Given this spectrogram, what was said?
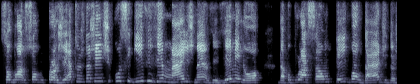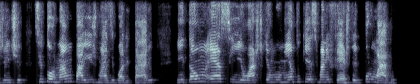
são, são projetos da gente conseguir viver mais, né? Viver melhor, da população ter igualdade, da gente se tornar um país mais igualitário. Então, é assim, eu acho que é um momento que esse manifesto, ele, por um lado,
